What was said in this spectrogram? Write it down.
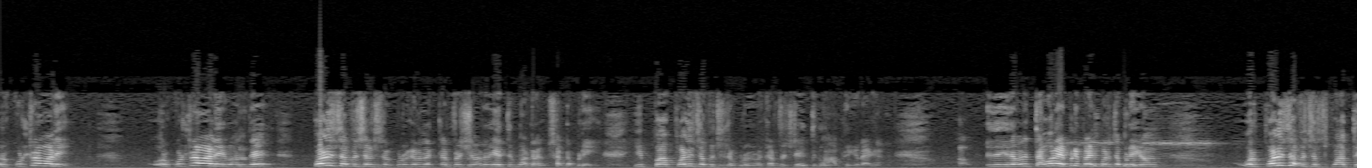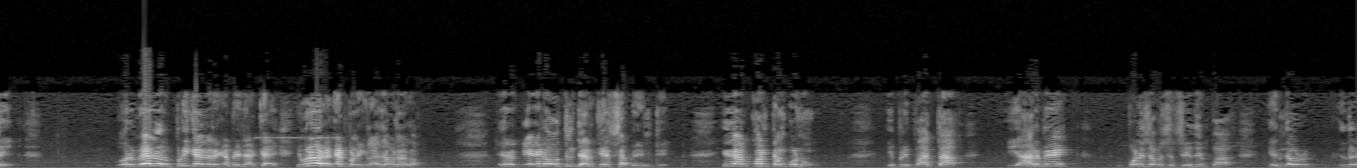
ஒரு குற்றவாளி ஒரு குற்றவாளி வந்து போலீஸ் ஆஃபீஸர்ஸ் கொடுக்குறது கன்ஃபெஷன் வந்து ஏற்றுக்க மாட்டாங்க சட்டப்படி. இப்போ போலீஸ் ஆஃபீஸர்ஸ் கொடுக்குற கன்ஃபெஷன் ஏற்றுக்கலாம் அப்படிங்கிறாங்க. இது இதை வந்து தவறை எப்படி பயன்படுத்த முடியும்? ஒரு போலீஸ் ஆஃபீஸர்ஸ் பார்த்து ஒரு வேலூர் பிடிக்காத எனக்கு அப்படின்னாக்க இவரே ரெக்கார்ட் பண்ணிக்கலாம் எதை வேணாலும். எங்கிட்ட ஒத்துக்கிட்டார் கேஸ் அப்படின்ட்டு. இதை கோர்ட் நம்பணும் இப்படி பார்த்தா யாருமே போலீஸ் ஆஃபீஸர்ஸ் எதிர்ப்பாக எந்த ஒரு இது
